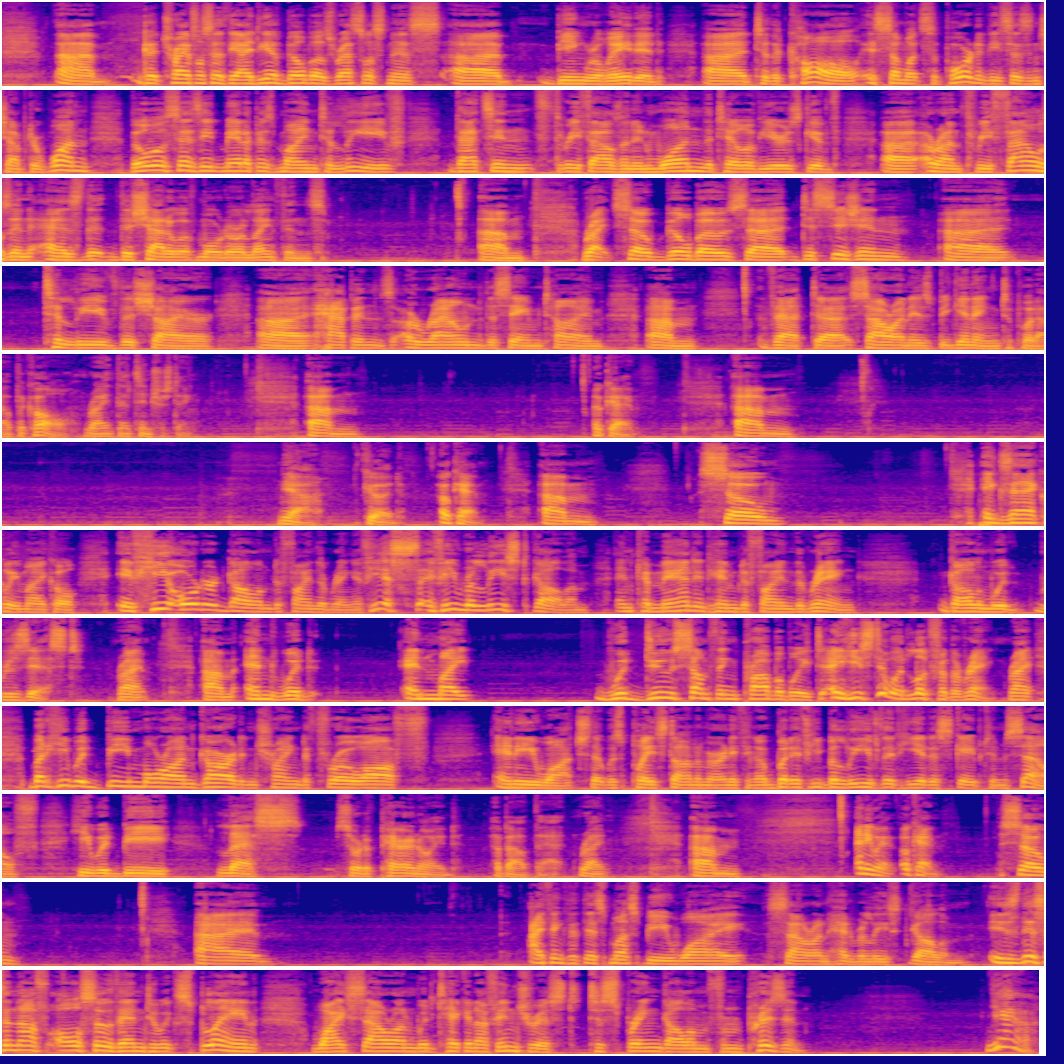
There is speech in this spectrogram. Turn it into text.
Um, Trifle says the idea of Bilbo's restlessness uh, being related uh, to the call is somewhat supported. He says in chapter one, Bilbo says he'd made up his mind to leave. That's in 3001. The Tale of Years give uh, around 3000 as the, the shadow of Mordor lengthens. Um, right, so Bilbo's uh, decision uh, to leave the Shire uh, happens around the same time um, that uh, Sauron is beginning to put out the call. Right, that's interesting. Um, okay. Um, yeah, good. Okay. Um, so. Exactly, Michael. If he ordered Gollum to find the ring, if he if he released Gollum and commanded him to find the ring, Gollum would resist, right? Um, and would and might would do something probably to and he still would look for the ring, right? But he would be more on guard and trying to throw off any watch that was placed on him or anything. But if he believed that he had escaped himself, he would be less sort of paranoid about that, right? Um, anyway, okay, so uh, I think that this must be why Sauron had released Gollum. Is this enough also then to explain why Sauron would take enough interest to spring Gollum from prison? Yeah,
